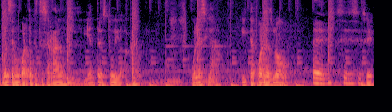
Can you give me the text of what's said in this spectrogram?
puede ser un cuarto que esté cerrado y, y entres tú y digas, ah, cabrón, huele a cigarro. Y te acuerdas luego, Eh, sí, sí, sí. sí.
